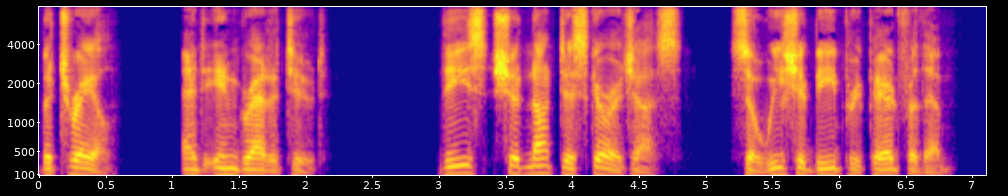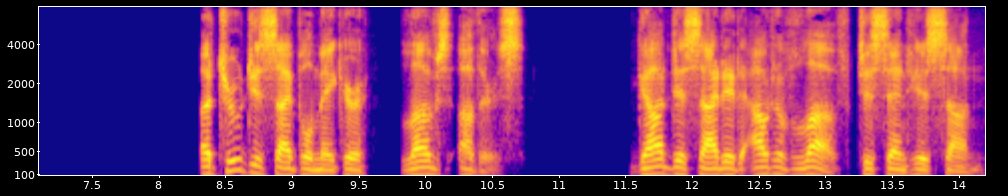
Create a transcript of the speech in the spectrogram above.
betrayal, and ingratitude. These should not discourage us, so we should be prepared for them. A true disciple maker loves others. God decided out of love to send His Son.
